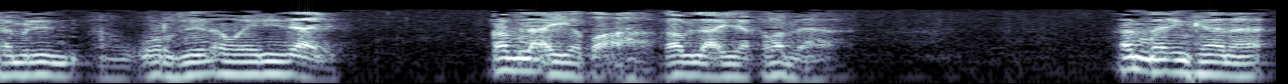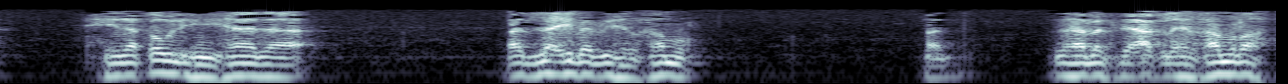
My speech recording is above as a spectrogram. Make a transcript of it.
تمر أو أرز أو غير ذلك قبل أن يطأها قبل أن يقربها. أما إن كان حين قوله هذا قد لعب به الخمر قد ذهبت بعقله الخمرة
